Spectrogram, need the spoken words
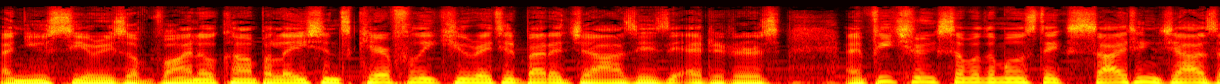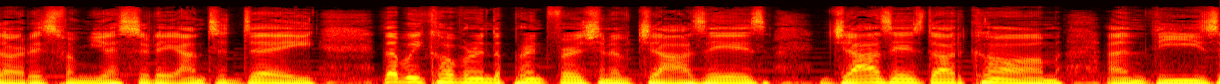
a new series of vinyl compilations carefully curated by the Jazziz editors and featuring some of the most exciting jazz artists from yesterday and today that we cover in the print version of Jazziz, jazziz.com and these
